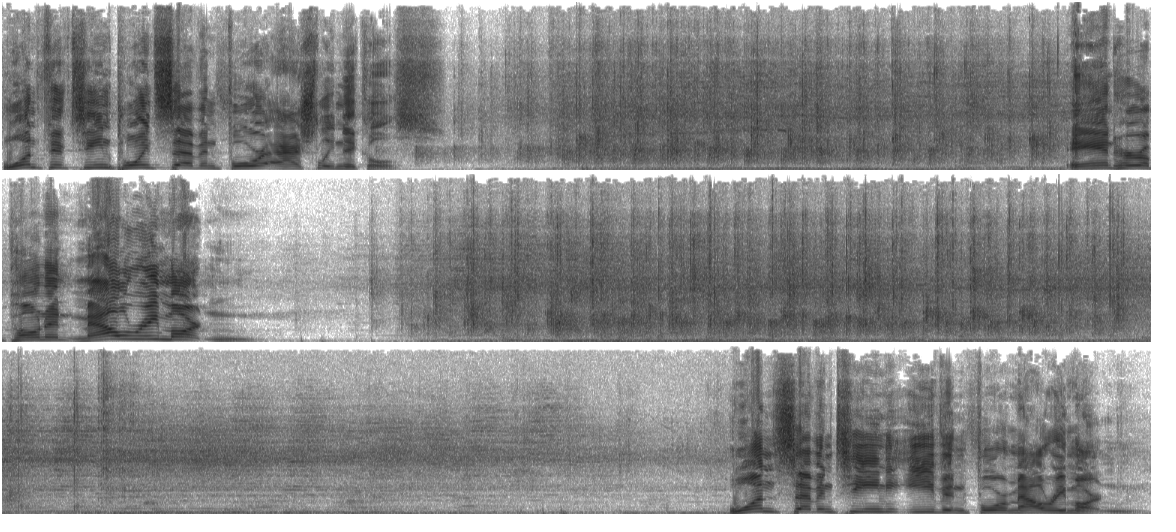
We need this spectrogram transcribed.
One fifteen point seven for Ashley Nichols. And her opponent, Mallory Martin. One seventeen even for Mallory Martin.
